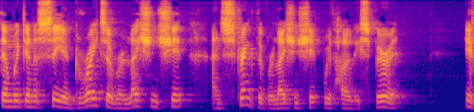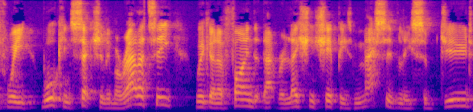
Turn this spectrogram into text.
then we're going to see a greater relationship and strength of relationship with Holy Spirit. If we walk in sexual immorality, we're going to find that that relationship is massively subdued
